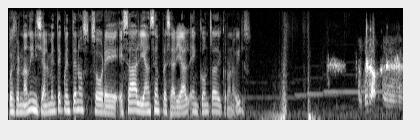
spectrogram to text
Pues Fernando, inicialmente cuéntenos sobre esa alianza empresarial en contra del coronavirus. Pues mira, eh,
